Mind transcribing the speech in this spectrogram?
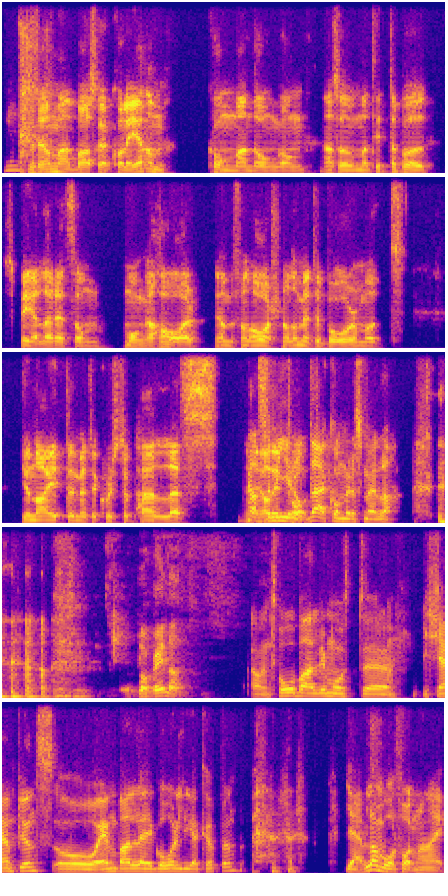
Men sen om man bara ska kolla igenom kommande omgång. Alltså om man tittar på spelare som många har. Ja, men från Arsenal, de möter Bournemouth. United möter Crystal Palace. Ja, det Casemiro, topp. där kommer det smälla. Plocka in han. Ja, men två baller mot eh, i Champions och en balle igår i ligacupen. Jävla målform han är i.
